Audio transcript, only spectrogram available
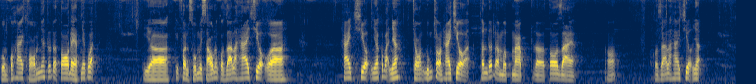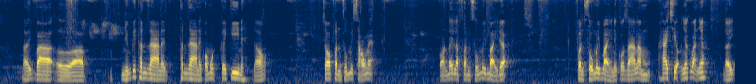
gồm có hai khóm nhé rất là to đẹp nhé các bạn. Thì uh, cái phần số 16 nó có giá là 2 triệu uh, 2 triệu nhé các bạn nhé cho đúng tròn 2 triệu ạ. Thân rất là mập mạp uh, to dài ạ. Đó. Có giá là 2 triệu nhá. Đấy và ở uh, những cái thân già này, thân già này có một cây ki này, đó. Cho phần số 16 này. Còn đây là phần số 17 đấy ạ. Phần số 17 này có giá là 2 triệu nhé các bạn nhé đấy,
